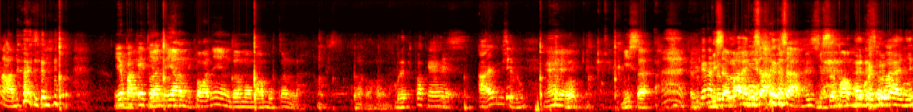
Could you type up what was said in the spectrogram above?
ada aja. Ya pakai itu yang, aja. yang pokoknya yang gak mau mabukan lah. Alkohol. Berarti pakai AM bisa dong. bikin. Oh, bisa. Tapi kan ada Bisa mabuk. bisa, bisa, bisa. Bisa mabuk. Ada gulanya.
